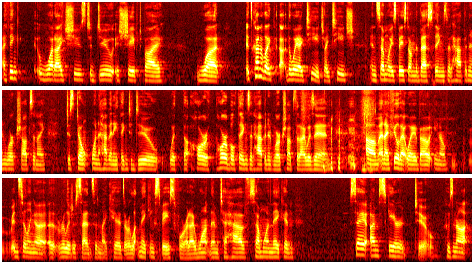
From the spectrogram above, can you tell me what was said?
I think what I choose to do is shaped by what, it's kind of like uh, the way I teach. I teach in some ways based on the best things that happen in workshops, and I just don't want to have anything to do with the hor- horrible things that happen in workshops that I was in. um, and I feel that way about, you know, instilling a, a, religious sense in my kids or making space for it. I want them to have someone they can say, I'm scared too who's not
